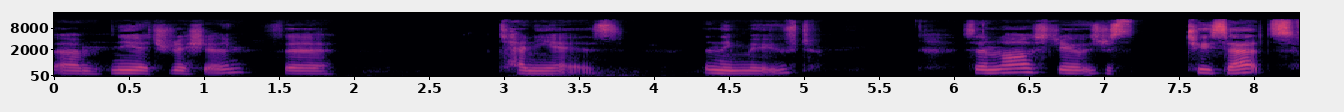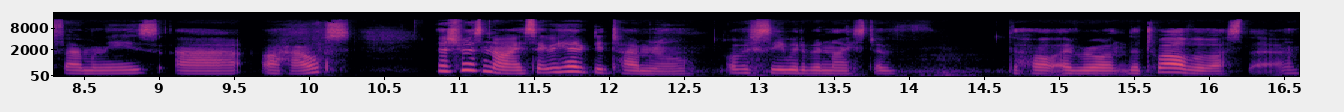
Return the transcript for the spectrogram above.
um, New Year tradition for ten years. Then they moved. So then last year it was just two sets of families at our house, which was nice. Like we had a good time and all. Obviously, it would have been nice to have the whole everyone the 12 of us there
